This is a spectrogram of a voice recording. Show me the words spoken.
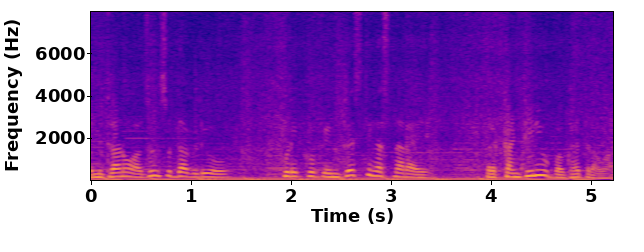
मित्रांनो अजूनसुद्धा व्हिडिओ पुढे खूप इंटरेस्टिंग असणार आहे. तर कंटिन्यू बघत राहा.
